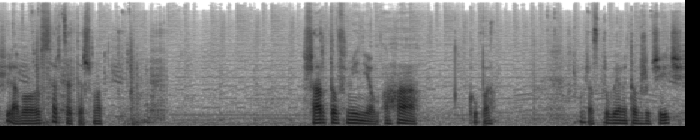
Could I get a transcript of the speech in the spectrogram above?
Chwila, bo serce też ma. Shard of Minium. Aha. Kupa. Dobra, spróbujemy to wrzucić.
